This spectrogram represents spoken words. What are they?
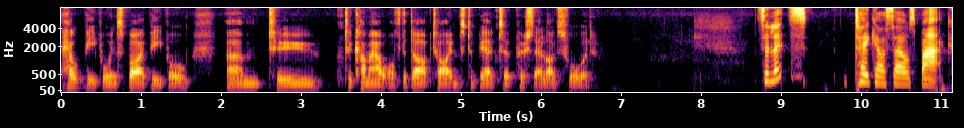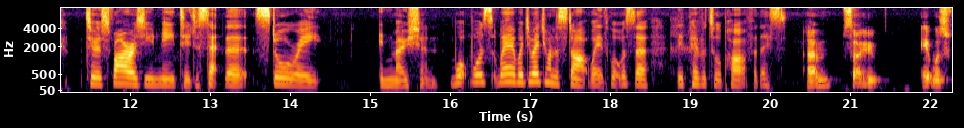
help people, inspire people um, to to come out of the dark times to be able to push their lives forward. So let's take ourselves back to as far as you need to to set the story in motion. What was where where do, where do you want to start with? What was the the pivotal part for this? Um, so it was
